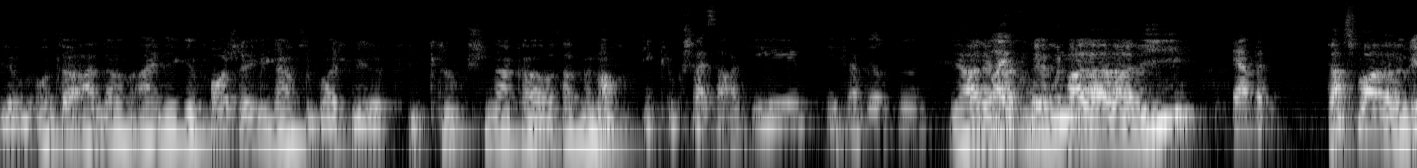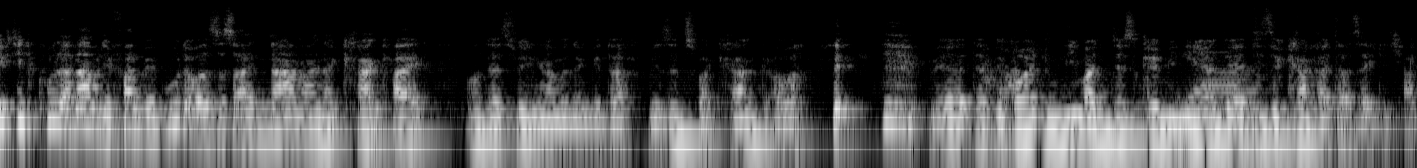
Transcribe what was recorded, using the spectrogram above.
wir haben unter anderem einige Vorschläge gehabt, zum Beispiel die Klugschnacker, was hatten wir noch? Die Klugscheißer AG. Die Verwirrten. Ja, dann hatten wir. Palalali. Ja, aber Das war ein richtig cooler Name, den fanden wir gut, aber es ist ein Name einer Krankheit. Und deswegen haben wir dann gedacht, wir sind zwar krank, aber wir, wir wollten niemanden diskriminieren, Ja. der diese Krankheit tatsächlich hat.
